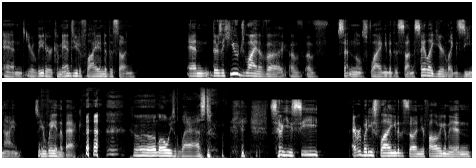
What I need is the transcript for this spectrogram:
and your leader commands you to fly into the sun. And there's a huge line of uh, of of sentinels flying into the sun. Say like you're like Z9, so you're way in the back. I'm always last. so you see everybody's flying into the sun. You're following them in,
